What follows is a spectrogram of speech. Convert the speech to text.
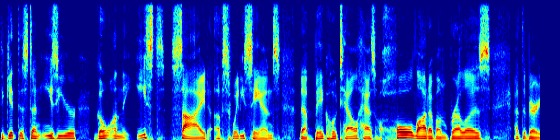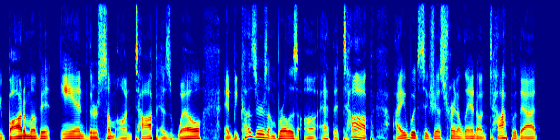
to get this done easier, go on the east side of Sweaty Sands. That big hotel has a whole lot of umbrellas at the very bottom of it, and there's some on top as well. And because there's umbrellas uh, at the top, I would suggest trying to land on top of that.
